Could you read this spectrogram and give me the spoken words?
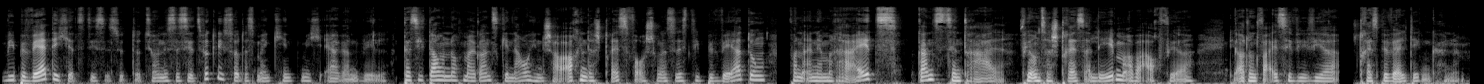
wie bewerte ich jetzt diese Situation? Ist es jetzt wirklich so, dass mein Kind mich ärgern will? Dass ich da nochmal ganz genau hinschaue, auch in der Stressforschung. Also ist die Bewertung von einem Reiz ganz zentral für unser Stresserleben, aber auch für die Art und Weise, wie wir Stress bewältigen können.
